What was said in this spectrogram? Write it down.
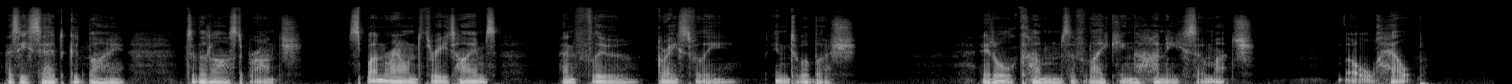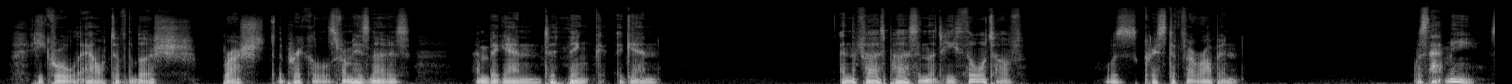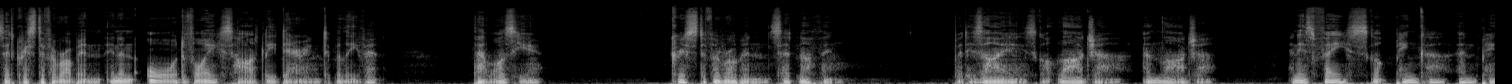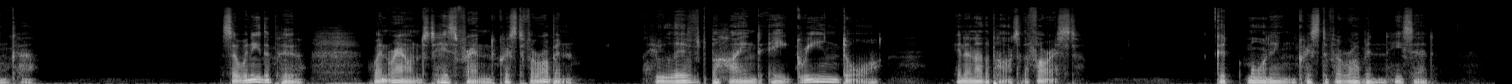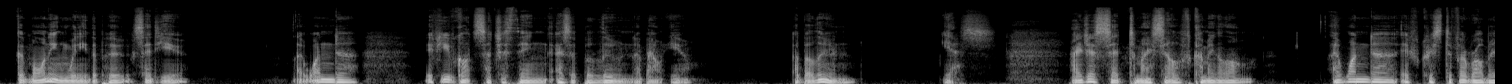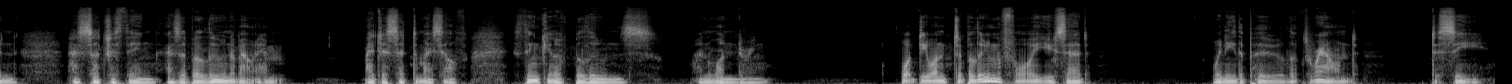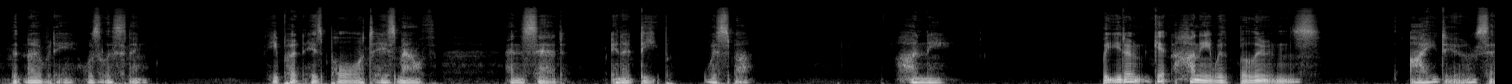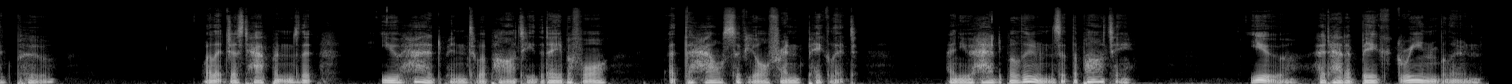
as he said goodbye to the last branch, spun round three times, and flew gracefully into a bush. It all comes of liking honey so much. Oh, help! He crawled out of the bush, brushed the prickles from his nose, and began to think again. And the first person that he thought of was Christopher Robin. Was that me? said Christopher Robin in an awed voice, hardly daring to believe it. That was you. Christopher Robin said nothing, but his eyes got larger and larger, and his face got pinker and pinker. So Winnie the Pooh went round to his friend Christopher Robin, who lived behind a green door in another part of the forest. Good morning, Christopher Robin, he said. Good morning, Winnie the Pooh, said you. I wonder if you've got such a thing as a balloon about you. A balloon? Yes. I just said to myself coming along, I wonder if Christopher Robin has such a thing as a balloon about him. I just said to myself, thinking of balloons and wondering. What do you want a balloon for? you said. Winnie the Pooh looked round to see that nobody was listening. He put his paw to his mouth and said in a deep whisper, Honey. But you don't get honey with balloons. I do, said Pooh. Well, it just happened that you had been to a party the day before at the house of your friend Piglet, and you had balloons at the party. You had had a big green balloon,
